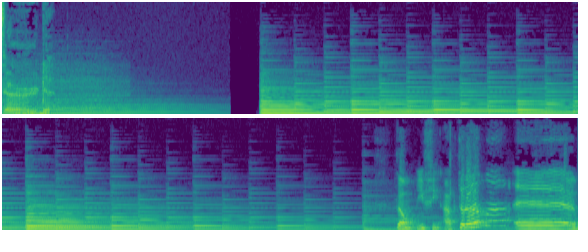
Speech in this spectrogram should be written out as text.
Biohazard. Então, enfim, a trama é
